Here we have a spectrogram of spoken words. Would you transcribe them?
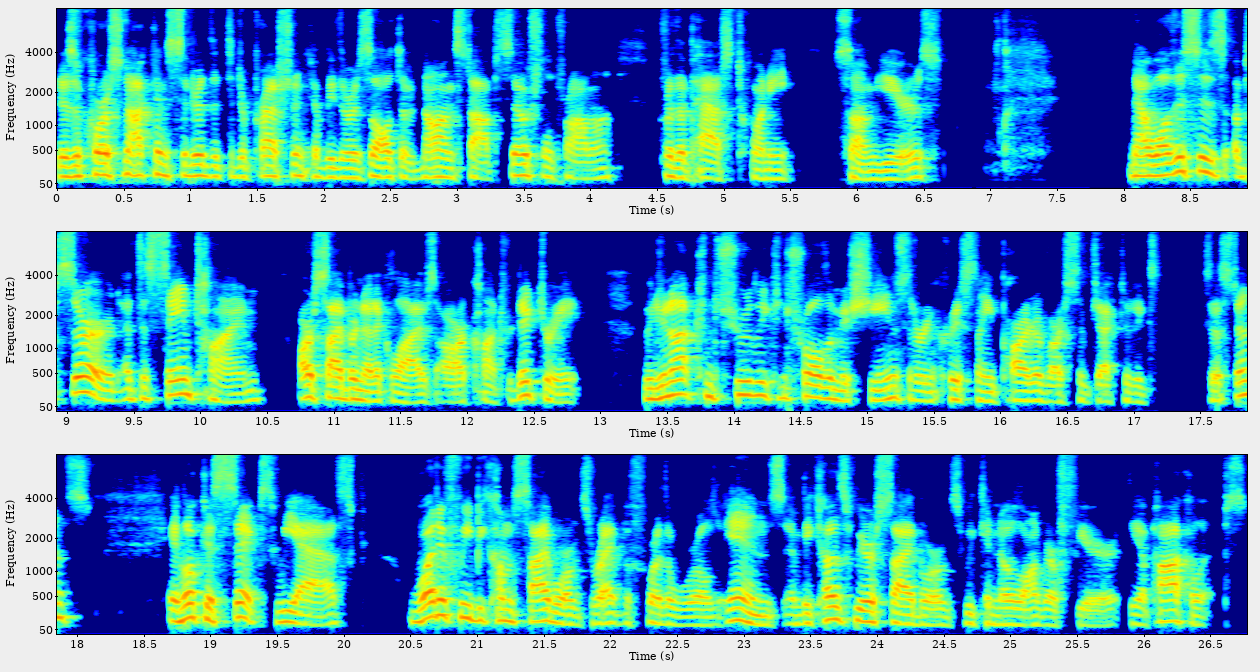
It is, of course, not considered that the depression can be the result of nonstop social trauma for the past 20 some years. Now, while this is absurd, at the same time, our cybernetic lives are contradictory. We do not truly control the machines that are increasingly part of our subjective existence. In Locust 6, we ask, what if we become cyborgs right before the world ends? And because we are cyborgs, we can no longer fear the apocalypse.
